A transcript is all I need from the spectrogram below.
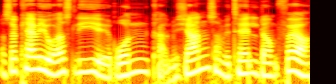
og så kan vi jo også lige øh, runde Carl Michan, som vi talte om før.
